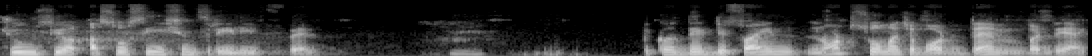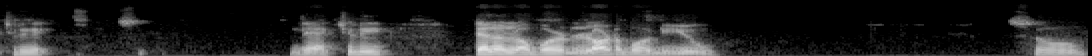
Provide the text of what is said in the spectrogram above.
choose your associations really well, Mm. because they define not so much about them, but they actually they actually tell a lot about lot about you. So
